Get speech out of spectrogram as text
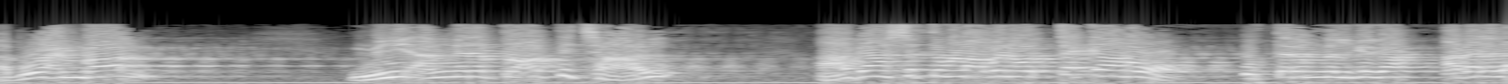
അബൂ നീ അങ്ങനെ പ്രാർത്ഥിച്ചാൽ ആകാശത്തുള്ള അവൻ ഒറ്റക്കാണോ ഉത്തരം നൽകുക? അതല്ല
